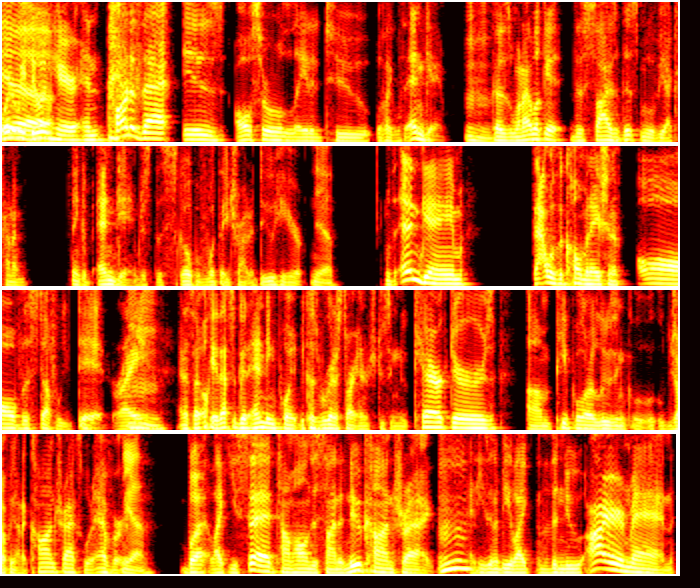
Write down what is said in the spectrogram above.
what are we doing here? And part of that is also related to with like with Endgame. Because when I look at the size of this movie, I kind of think of Endgame, just the scope of what they try to do here. Yeah. With Endgame, that was the culmination of all the stuff we did, right? Mhm. And it's like, okay, that's a good ending point because we're going to start introducing new characters. Um, people are losing, jumping out of contracts, whatever. Yeah. But like you said, Tom Holland just signed a new contract Mhm. and he's going to be like the new Iron Man.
